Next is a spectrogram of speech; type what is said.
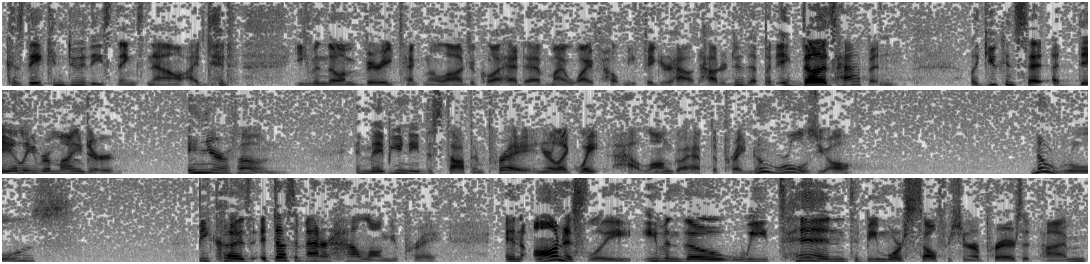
because they can do these things now. I did, even though I'm very technological, I had to have my wife help me figure out how to do that. But it does happen. Like you can set a daily reminder in your phone, and maybe you need to stop and pray. And you're like, wait, how long do I have to pray? No rules, y'all. No rules. Because it doesn't matter how long you pray. And honestly, even though we tend to be more selfish in our prayers at times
